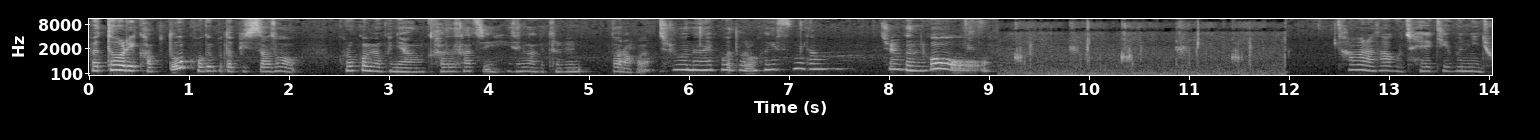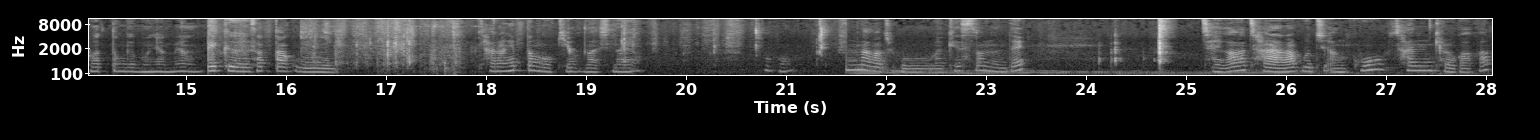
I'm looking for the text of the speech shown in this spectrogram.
배터리 값도 거기보다 비싸서 그럴 거면 그냥 가서 사지 이 생각이 들더라고요. 출근을 해보도록 하겠습니다. 출근 고! 카메라 사고 제일 기분이 좋았던 게 뭐냐면 마이크 샀다고 자랑했던 거 기억나시나요? 이거 혼나가지고 막 이렇게 했었는데 제가 잘 알아보지 않고 산 결과가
